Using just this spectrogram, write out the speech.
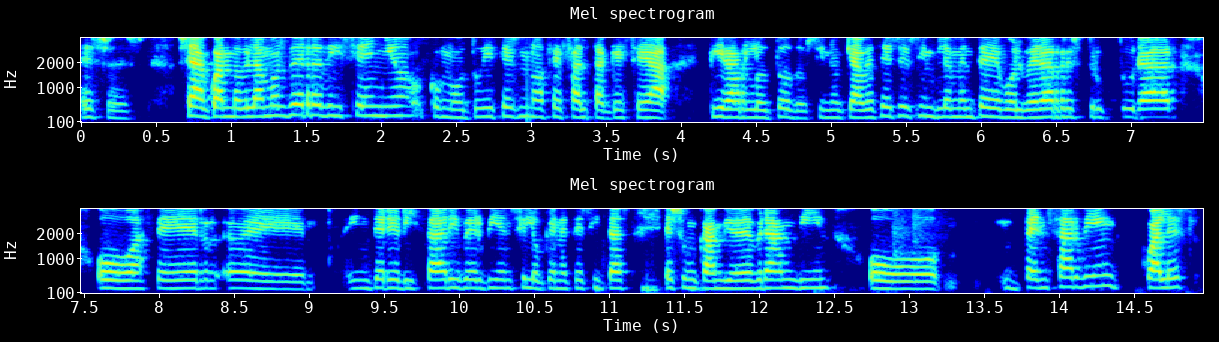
Eso es. O sea, cuando hablamos de rediseño, como tú dices, no hace falta que sea tirarlo todo, sino que a veces es simplemente volver a reestructurar o hacer, eh, interiorizar y ver bien si lo que necesitas es un cambio de branding o pensar bien cuál es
